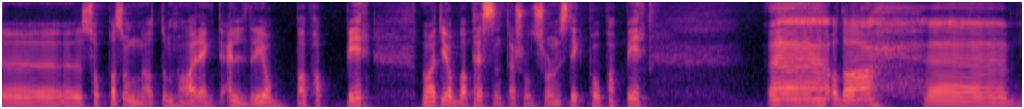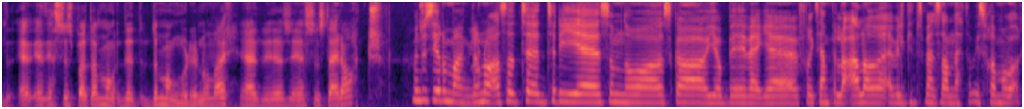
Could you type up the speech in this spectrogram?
uh, såpass unge at de har egentlig aldri jobba papir. De har ikke jobba presentasjonsjournalistikk på papir. Og da Jeg, jeg syns bare at det, det, det mangler noe der. Jeg, jeg, jeg syns det er rart. Men du sier det mangler noe. Altså, til, til de som nå skal jobbe i VG, eksempel, eller hvilken som helst annen nettavis fremover,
